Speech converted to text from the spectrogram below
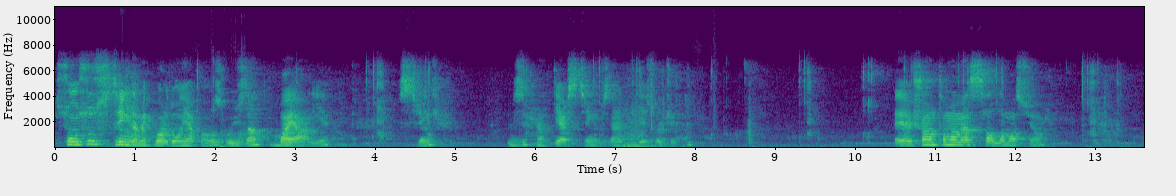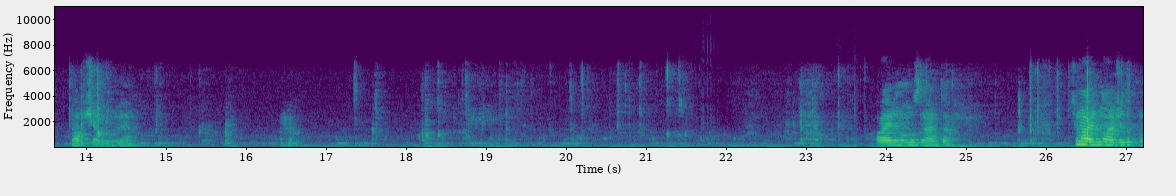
Sonsuz string demek bu arada onu yapmamız. O yüzden bayağı iyi. String. Bizim ha, diğer stringimiz nerede diye soracaktım. Ee, şu an tamamen sallamasyon. Ne yapacağım bilmiyorum. Aha. Ayrınımız nerede? Bütün ayrını harcadık mı?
